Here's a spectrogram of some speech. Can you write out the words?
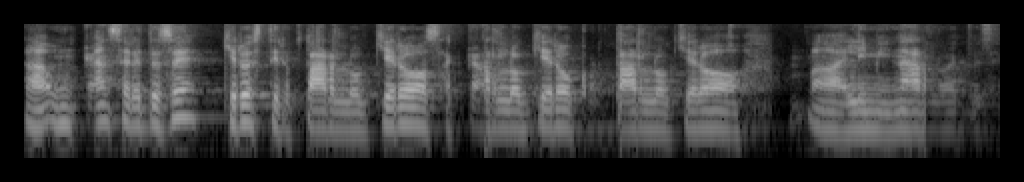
uh, un cáncer, etc. Quiero estirparlo, quiero sacarlo, quiero cortarlo, quiero uh, eliminarlo, etc.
